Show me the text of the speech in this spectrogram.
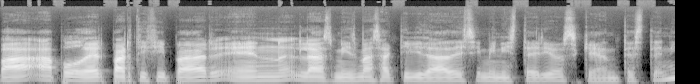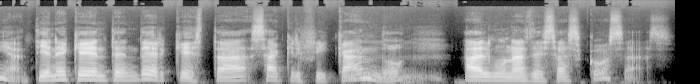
va a poder participar en las mismas actividades y ministerios que antes tenía. Tiene que entender que está sacrificando mm. algunas de esas cosas.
